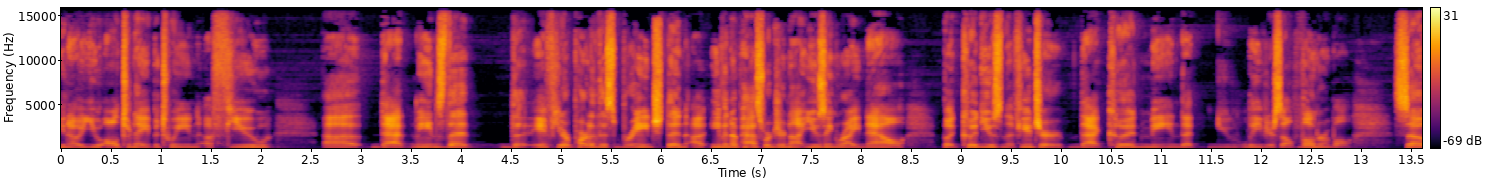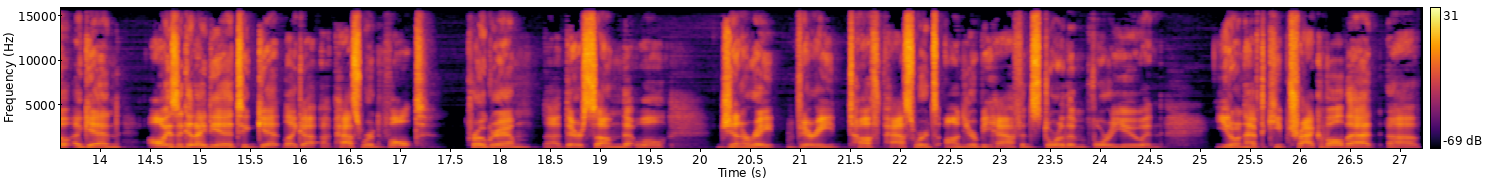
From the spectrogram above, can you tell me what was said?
you know you alternate between a few, uh, that means that the, if you're part of this breach, then uh, even a password you're not using right now but could use in the future, that could mean that you leave yourself vulnerable. So again, always a good idea to get like a, a password vault program. Uh, there are some that will generate very tough passwords on your behalf and store them for you. And you don't have to keep track of all that. Uh,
